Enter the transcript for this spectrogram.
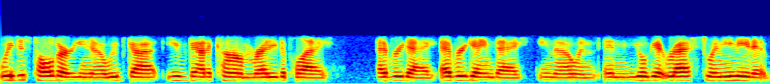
we just told her, you know, we've got you've got to come ready to play every day, every game day, you know, and and you'll get rest when you need it.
